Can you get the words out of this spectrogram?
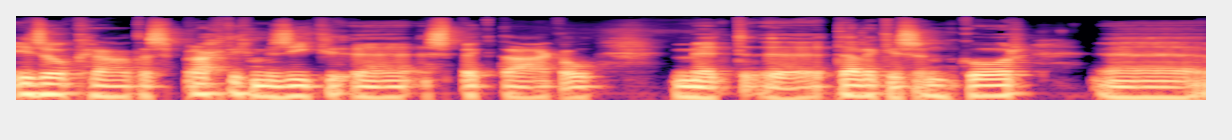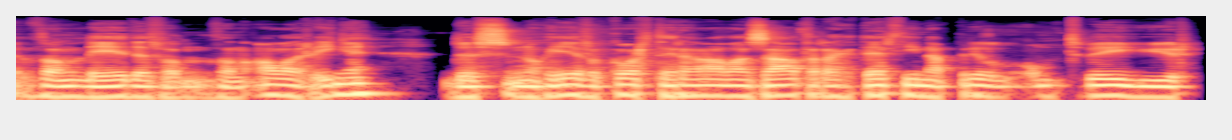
Is ook gratis. Prachtig muziekspektakel met telkens een koor van leden van, van alle ringen. Dus nog even kort herhalen, zaterdag 13 april om 2 uur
